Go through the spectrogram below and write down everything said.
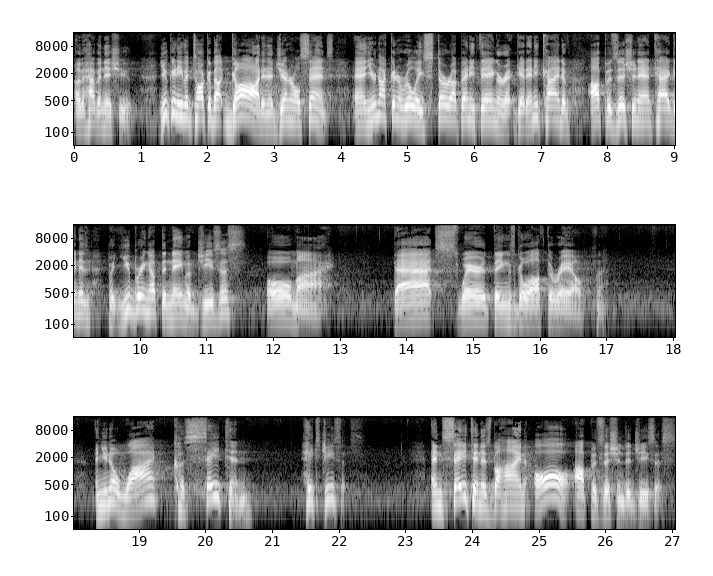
of have an issue. You can even talk about God in a general sense, and you're not going to really stir up anything or get any kind of opposition, antagonism. But you bring up the name of Jesus, oh my, that's where things go off the rail. and you know why? Because Satan hates Jesus. And Satan is behind all opposition to Jesus.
